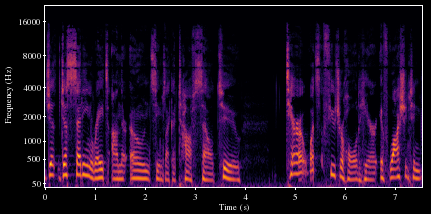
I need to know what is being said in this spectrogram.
just just setting rates on their own seems like a tough sell too. Tara, what's the future hold here if Washington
